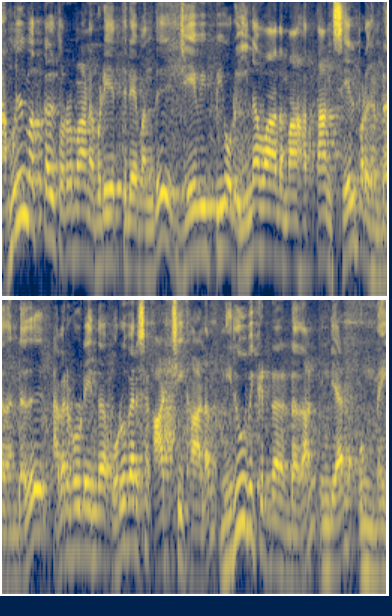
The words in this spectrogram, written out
தமிழ் மக்கள் தொடர்பான விடயத்திலே வந்து ஜேவிபி ஒரு இனவாதமாகத்தான் செயல்படுகின்றது என்றது அவர்களுடைய இந்த ஒரு வருஷ ஆட்சி காலம் நிரூபிக்கின்றதுதான் இந்தியான் உண்மை.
